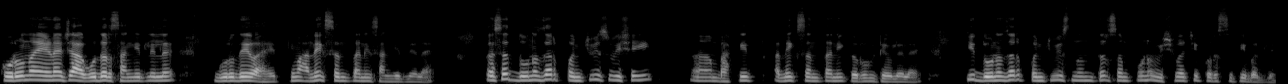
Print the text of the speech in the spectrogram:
कोरोना येण्याच्या अगोदर सांगितलेले गुरुदेव आहेत किंवा अनेक संतांनी सांगितलेलं आहे. तसंच दोन हजार पंचवीस विषयी भाकीत अनेक संतांनी करून ठेवलेलं आहे की दोन हजार पंचवीस नंतर संपूर्ण विश्वाची परिस्थिती बदलेल.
